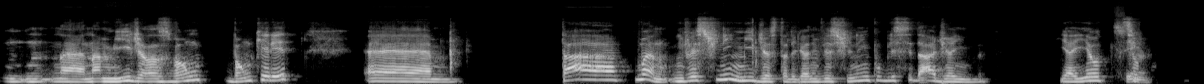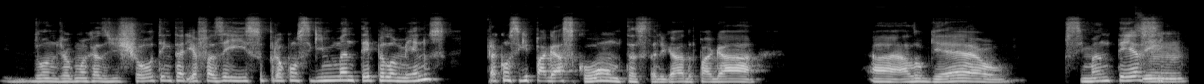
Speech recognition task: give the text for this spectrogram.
na, na mídia, elas vão, vão querer é, tá, mano, investindo em mídias, tá ligado? Investindo em publicidade ainda. E aí eu, se eu. Dono de alguma casa de show, tentaria fazer isso para eu conseguir me manter pelo menos para conseguir pagar as contas, tá ligado? Pagar ah, aluguel, se manter assim, Sim.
